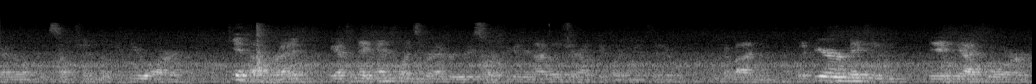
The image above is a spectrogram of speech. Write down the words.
general consumption, like if you are GitHub, right? You have to make endpoints for every resource because you're not really sure how people are going to combine them. But if you're making the API for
